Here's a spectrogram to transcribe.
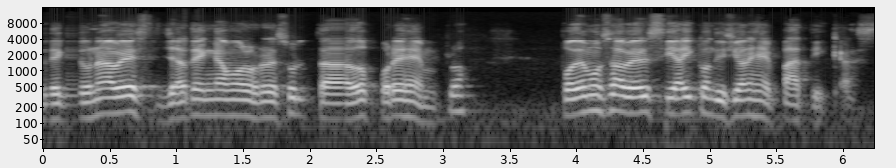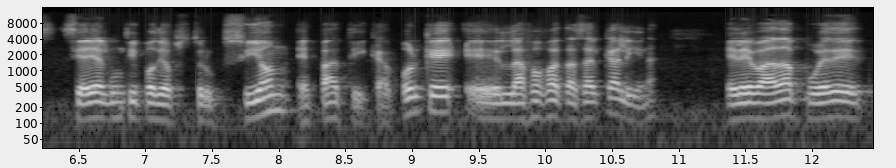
de que una vez ya tengamos los resultados, por ejemplo, podemos saber si hay condiciones hepáticas, si hay algún tipo de obstrucción hepática, porque eh, la fosfatasa alcalina elevada puede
